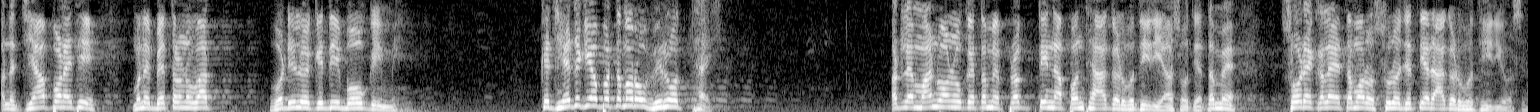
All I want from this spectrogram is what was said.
અને જ્યાં પણ અહીંથી મને બે ત્રણ વાત વડીલોએ કીધી બહુ ગમી. કે જે જગ્યા ઉપર તમારો વિરોધ થાય, એટલે માનવાનું કે તમે પ્રગતિના પંથે આગળ વધી રહ્યા છો ત્યાં. તમે સોળે કલાએ તમારો સૂરજ અત્યારે આગળ વધી રહ્યો છે.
